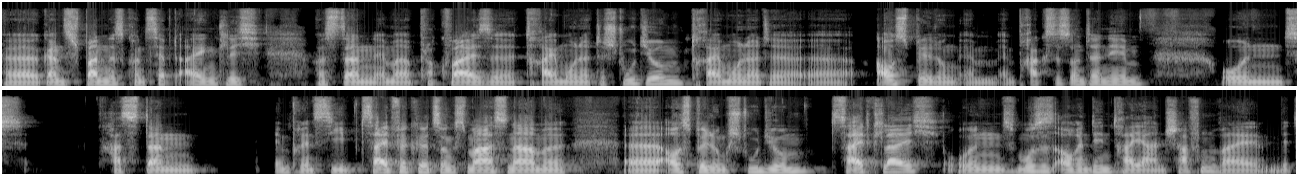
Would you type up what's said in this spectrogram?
äh, ganz spannendes Konzept eigentlich, was dann immer blockweise drei Monate Studium, drei Monate äh, Ausbildung im, im Praxisunternehmen und hast dann im Prinzip Zeitverkürzungsmaßnahme, äh, Ausbildung, Studium zeitgleich und muss es auch in den drei Jahren schaffen, weil mit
